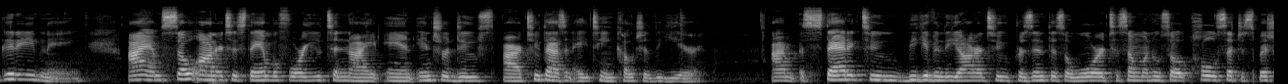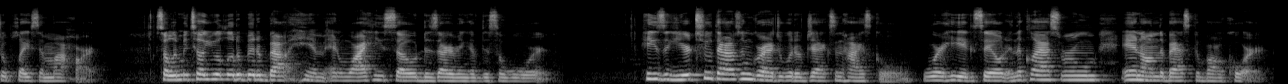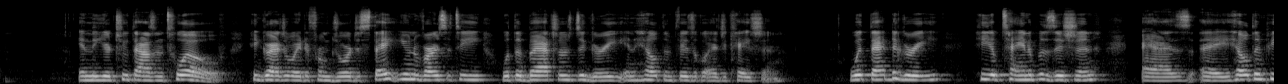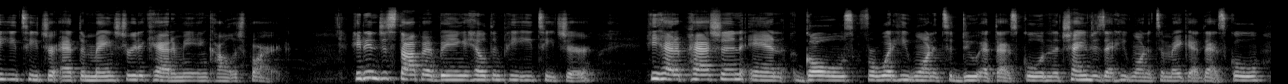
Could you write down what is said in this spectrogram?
Good evening. I am so honored to stand before you tonight and introduce our 2018 Coach of the Year. I'm ecstatic to be given the honor to present this award to someone who so, holds such a special place in my heart. So, let me tell you a little bit about him and why he's so deserving of this award. He's a year 2000 graduate of Jackson High School, where he excelled in the classroom and on the basketball court. In the year 2012, he graduated from Georgia State University with a bachelor's degree in health and physical education. With that degree, he obtained a position as a health and PE teacher at the Main Street Academy in College Park. He didn't just stop at being a health and PE teacher. He had a passion and goals for what he wanted to do at that school and the changes that he wanted to make at that school.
